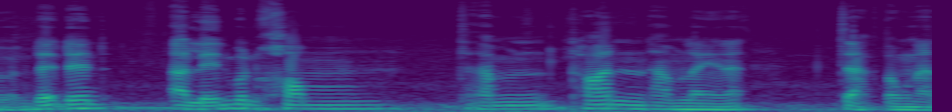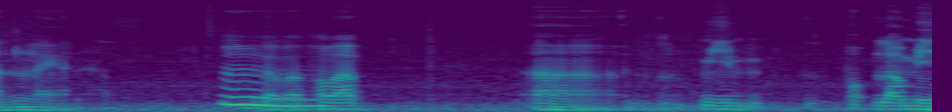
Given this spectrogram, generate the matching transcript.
อ ได้ได้อัดเลนบนคอมทำท่อนทำอะไรนะ จากตรงนั้นอะไรนะครับอืมแบบว่าเพราะว่าเอ่อมีเรามี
